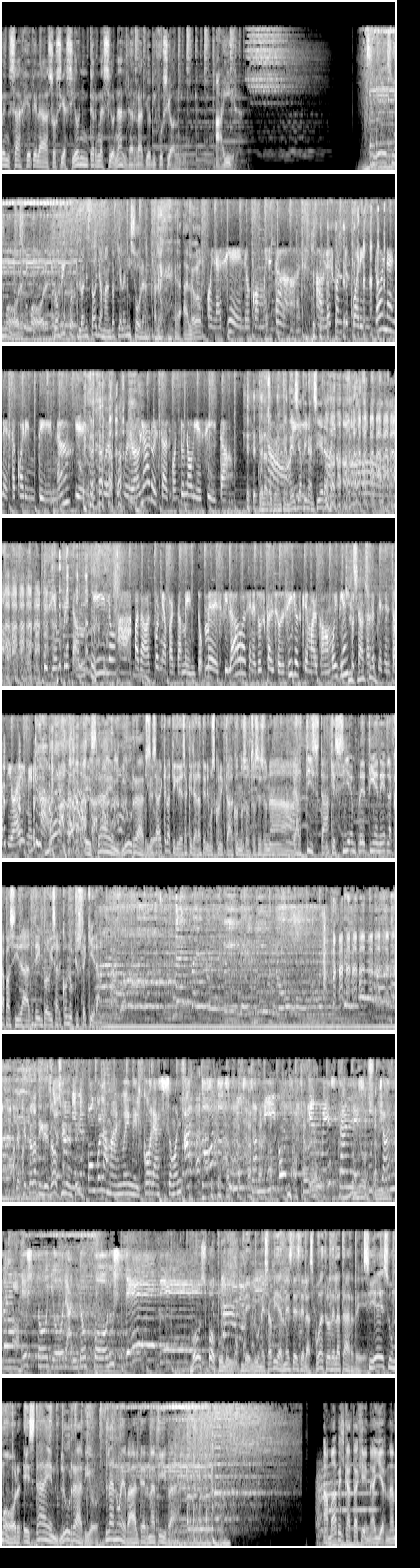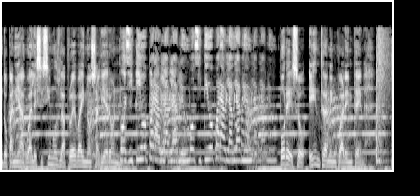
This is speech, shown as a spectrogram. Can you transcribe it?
Mensaje de la Asociación Internacional de Radiodifusión, AIR. Si es humor. humor. Don Víctor, lo han estado llamando aquí a la emisora. ¿Aló? ¿Aló? Hola cielo, ¿cómo estás? ¿Hablas con tu cuarentona en esta cuarentena? ¿Puedo, ¿Puedo hablar o estás con tu noviecita? Con la superintendencia financiera. Tú siempre tranquilo, pasabas por mi apartamento, me desfilabas en esos calzoncillos que marcaban muy bien ¿Qué tu tasa representativa del mercado. Está en Blue Radio. Usted sabe que la tigresa que ya la tenemos conectada con nosotros es una artista que siempre tiene la capacidad de improvisar con lo que usted quiera. Está la tigresa Yo también occidente. le pongo la mano en el corazón a todos mis amigos que me están escuchando. Estoy llorando por ustedes. Voz Populi, de lunes a viernes desde las 4 de la tarde. Si es humor, está en Blue Radio, la nueva alternativa. A Mabel Cartagena y Hernando Paniagua les hicimos la prueba y nos salieron. Positivo para bla bla bla. Positivo para bla bla bla. Por eso entran en cuarentena.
